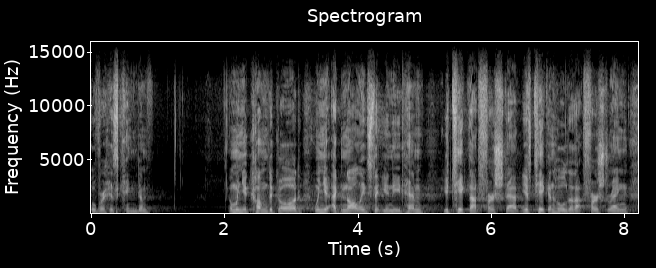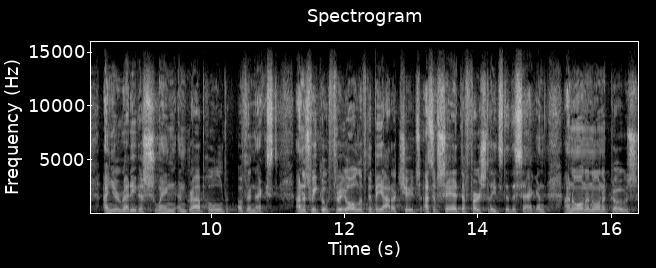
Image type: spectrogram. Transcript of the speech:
over His kingdom. And when you come to God, when you acknowledge that you need Him, you take that first step. You've taken hold of that first ring and you're ready to swing and grab hold of the next. And as we go through all of the Beatitudes, as I've said, the first leads to the second, and on and on it goes.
